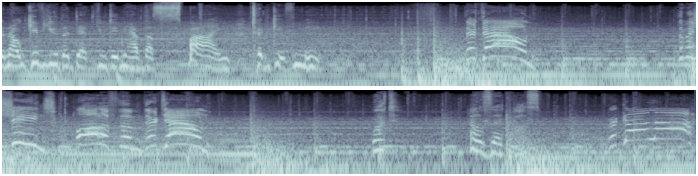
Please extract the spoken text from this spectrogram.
And I'll give you the death you didn't have the spine to give me. They're down! The machines! All of them! They're down! What? How's that possible? Regalla!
